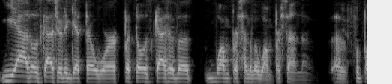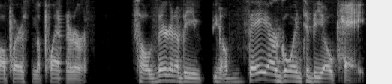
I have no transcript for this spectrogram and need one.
Yeah, those guys are to get their work, but those guys are the one percent of the one percent of, of football players on the planet Earth. So they're going to be, you know, they are going to be okay.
